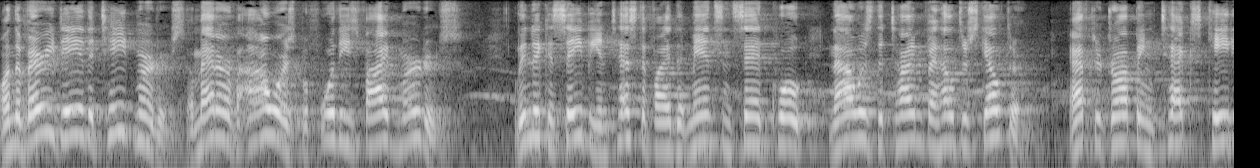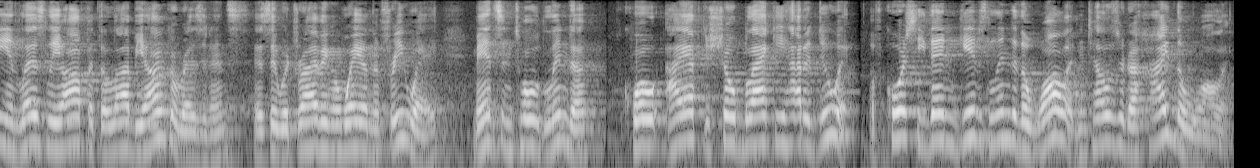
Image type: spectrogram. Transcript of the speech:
On the very day of the Tate murders, a matter of hours before these five murders, Linda Kasabian testified that Manson said, quote, now is the time for helter skelter. After dropping Tex, Katie, and Leslie off at the La Bianca residence as they were driving away on the freeway, Manson told Linda, quote, I have to show Blackie how to do it. Of course, he then gives Linda the wallet and tells her to hide the wallet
